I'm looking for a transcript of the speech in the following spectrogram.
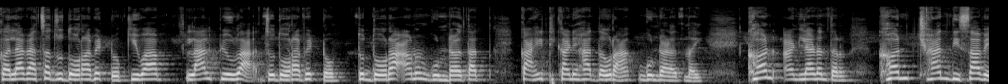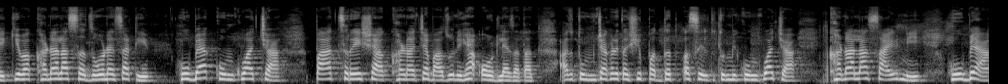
कलाव्याचा जो दोरा भेटतो किंवा लाल पिवळा जो दोरा भेटतो तो दोरा आणून गुंडाळतात. काही ठिकाणी हा दोरा गुंडाळत नाही. खण आणल्यानंतर खण छान दिसावे किंवा खणाला सजवण्यासाठी हुब्या कुंकवाच्या पाच रेषा खणाच्या बाजूने ह्या ओढल्या जातात. आता तुमच्याकडे तशी पद्धत असेल तर तुम्ही कुंकवाच्या खणाला साईडनी हुब्या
